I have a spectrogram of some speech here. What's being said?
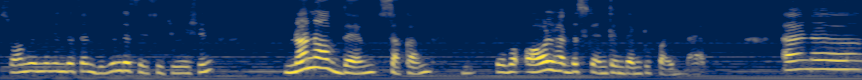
Strong women in the sense, given the situation, none of them succumbed. They were all had the strength in them to fight back. And uh,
